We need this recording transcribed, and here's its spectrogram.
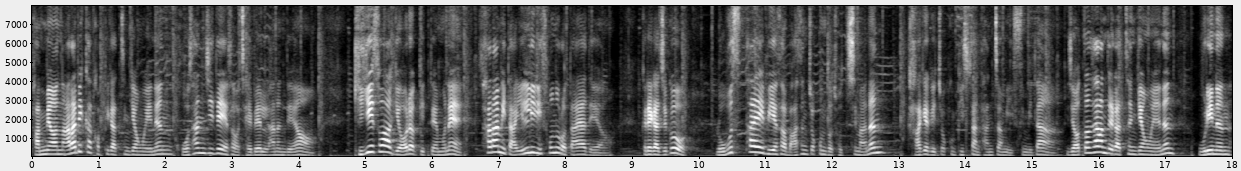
반면 아라비카 커피 같은 경우에는 고산지대에서 재배를 하는데요. 기계 수확이 어렵기 때문에 사람이 다 일일이 손으로 따야 돼요. 그래가지고 로부스타에 비해서 맛은 조금 더 좋지만은 가격이 조금 비싼 단점이 있습니다. 이제 어떤 사람들 같은 경우에는 우리는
